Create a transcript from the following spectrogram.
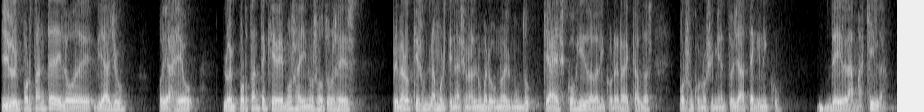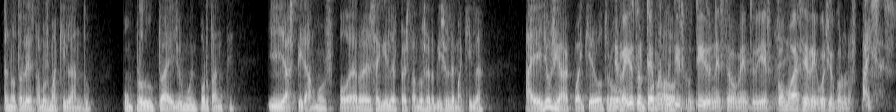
Y lo importante de lo de Diageo o Diageo, lo importante que vemos ahí nosotros es, primero, que es la multinacional número uno del mundo que ha escogido a la licorera de Caldas por su conocimiento ya técnico de la maquila. Entonces nosotros les estamos maquilando un producto a ellos muy importante y aspiramos poder seguirles prestando servicios de maquila a ellos y a cualquier otro Pero hay otro tema muy importador. discutido en este momento y es cómo hace negocio con los paisas.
